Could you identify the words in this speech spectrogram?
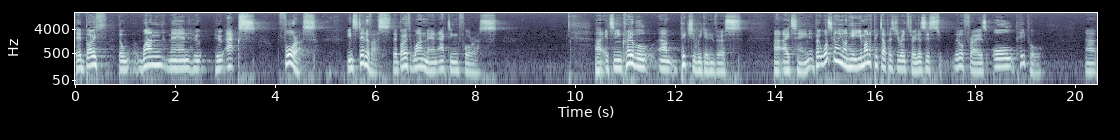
They're both the one man who, who acts for us instead of us. They're both one man acting for us. Uh, it's an incredible um, picture we get in verse uh, 18. But what's going on here, you might have picked up as you read through, there's this little phrase, all people. Uh,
